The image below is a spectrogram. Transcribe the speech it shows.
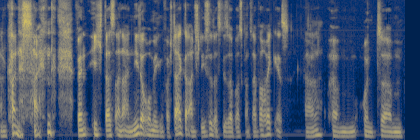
dann kann es sein, wenn ich das an einen niederohmigen Verstärker anschließe, dass dieser Bass ganz einfach weg ist. Ja, ähm, und ähm,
